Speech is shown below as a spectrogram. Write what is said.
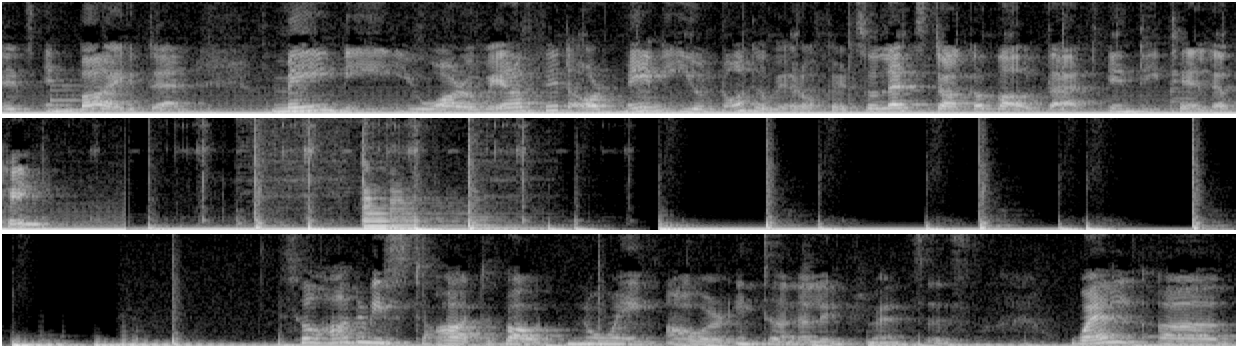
is imbibed and maybe you are aware of it or maybe you're not aware of it. So let's talk about that in detail okay? So how do we start about knowing our internal influences? Well, uh,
